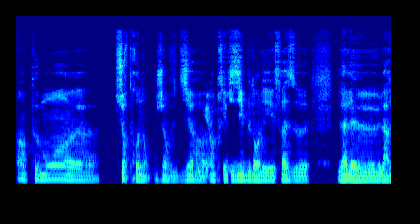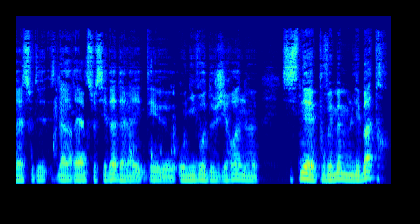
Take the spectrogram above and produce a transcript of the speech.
un peu moins euh, surprenants, j'ai envie de dire imprévisible imprévisibles dans les phases. là, le, la, Real, la Real Sociedad, elle a été au niveau de Giron, si ce n'est, elle pouvait même les battre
